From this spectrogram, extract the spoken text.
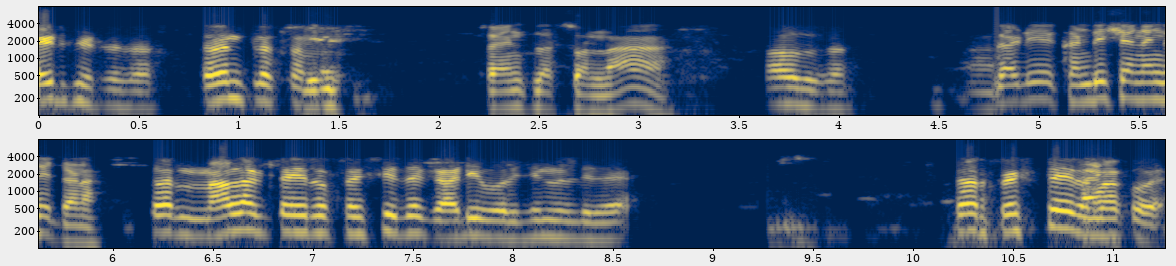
eight seater sir seven plus one seven plus ಒನ್ನಾ ಹೌದು ಸರ್ ಗಾಡಿ ಕಂಡೀಷನ್ ಹೆಂಗೈತೆ ಅಣ್ಣ? ಸರ್ ನಾಲ್ಕು ಟೈರ್ ಫ್ರೆಶ್ ಇದೆ ಗಾಡಿ ಒರಿಜಿನಲ್ ಇದೆ. ಸರ್ ಫ್ರೆಶ್ ಟೈರ್ ನಾಲ್ಕುವೆ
